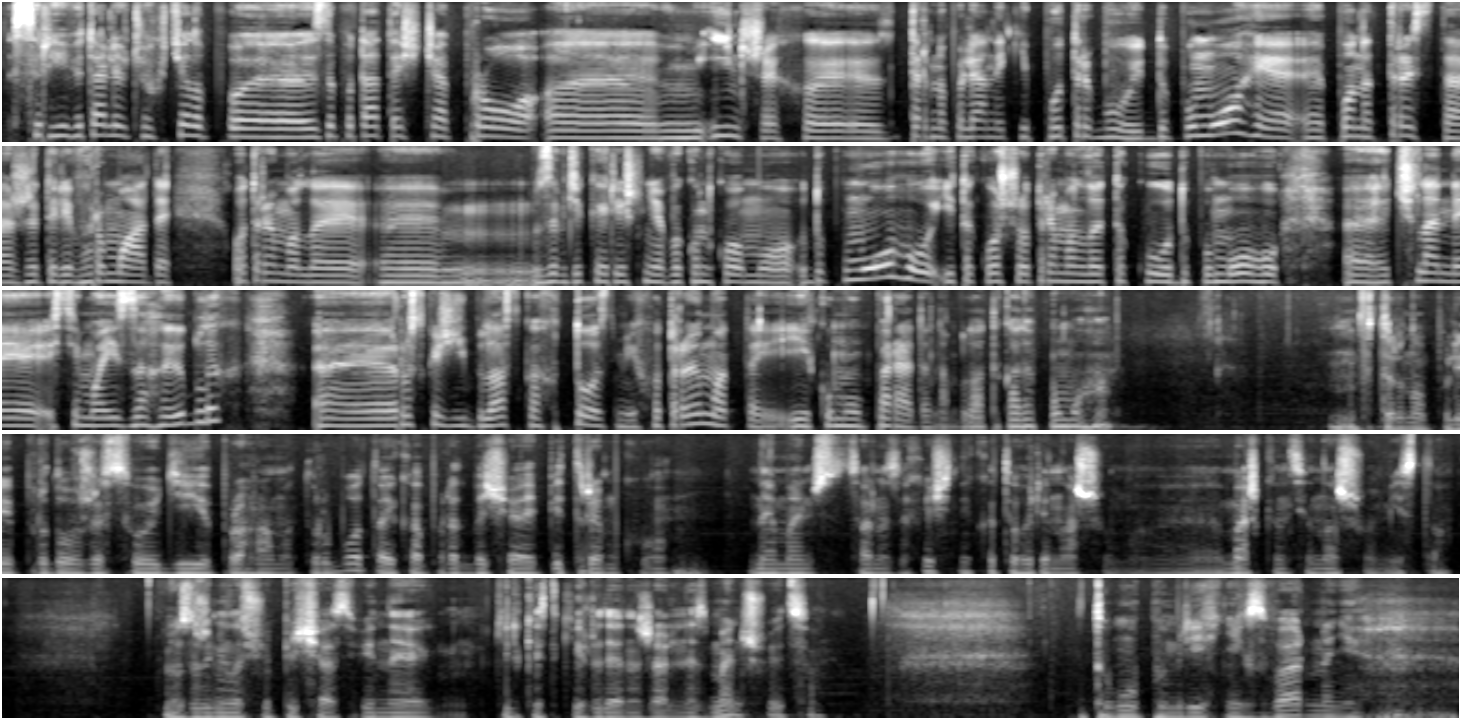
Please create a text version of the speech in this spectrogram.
Сергій Віталійовичу, хотіла б е, запитати ще про е, інших е, тернополян, які потребують допомоги. Понад 300 жителів громади отримали завдяки рішення виконкому допомогу, і також отримали таку допомогу члени сімей загиблих. Розкажіть, будь ласка, хто зміг отримати і кому передана була така допомога? В Тернополі продовжує свою дію програма Турбота, яка передбачає підтримку найменш соціально захищених категорій нашого мешканців нашого міста. Зрозуміло, що під час війни кількість таких людей, на жаль, не зменшується. Тому по мірі їхніх звернень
